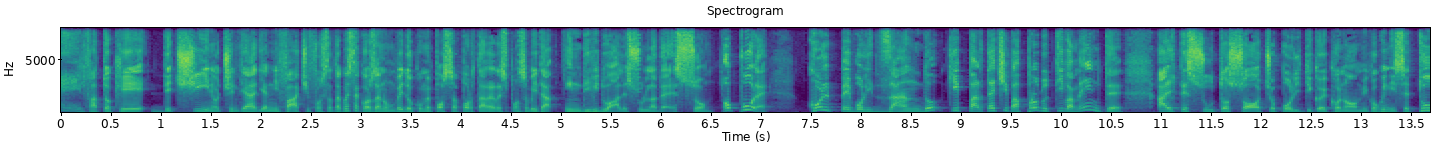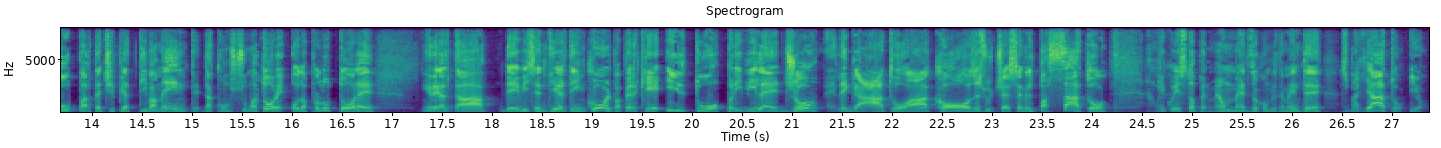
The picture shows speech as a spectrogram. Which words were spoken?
Il fatto che decine o centinaia di anni fa ci fosse stata questa cosa non vedo come possa portare responsabilità individuale sull'adesso. Oppure colpevolizzando chi partecipa produttivamente al tessuto socio-politico economico. Quindi se tu partecipi attivamente da consumatore o da produttore, in realtà devi sentirti in colpa perché il tuo privilegio è legato a cose successe nel passato. Anche questo per me è un mezzo completamente sbagliato. Io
